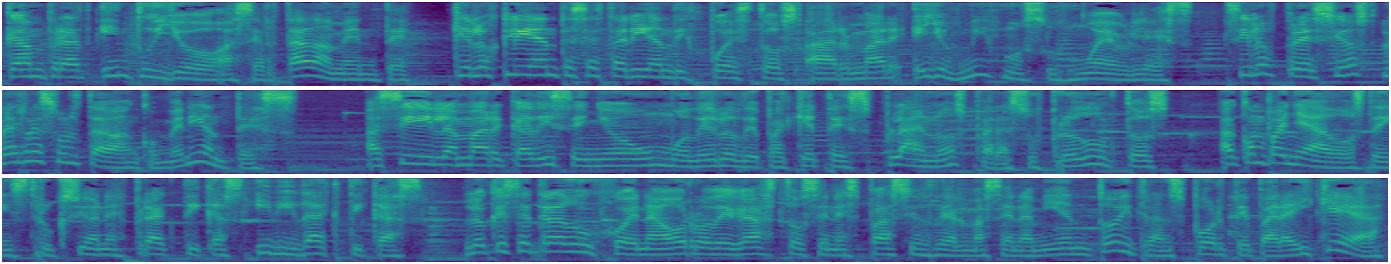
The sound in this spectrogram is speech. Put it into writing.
Kamprad intuyó acertadamente que los clientes estarían dispuestos a armar ellos mismos sus muebles si los precios les resultaban convenientes. Así, la marca diseñó un modelo de paquetes planos para sus productos, acompañados de instrucciones prácticas y didácticas, lo que se tradujo en ahorro de gastos en espacios de almacenamiento y transporte para IKEA,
